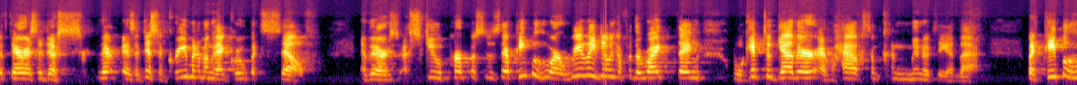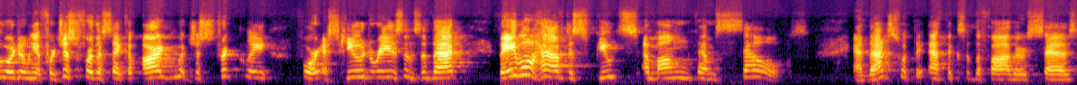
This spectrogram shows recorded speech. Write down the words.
that there is a dis- there is a disagreement among that group itself and there's askew purposes. There are people who are really doing it for the right thing will get together and have some community in that. But people who are doing it for just for the sake of argument, just strictly for askewed reasons and that, they will have disputes among themselves. And that's what the ethics of the father says.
